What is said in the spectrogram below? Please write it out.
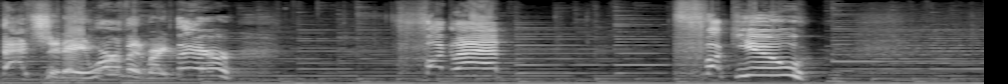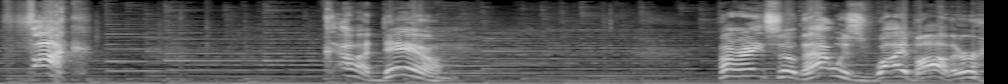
that shit ain't worth it right there. Fuck that. Fuck you. Fuck. God damn. Alright, so that was Why Bother,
